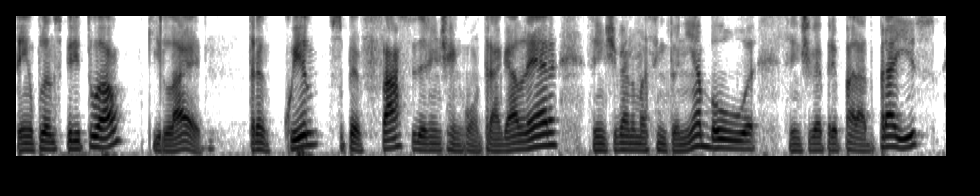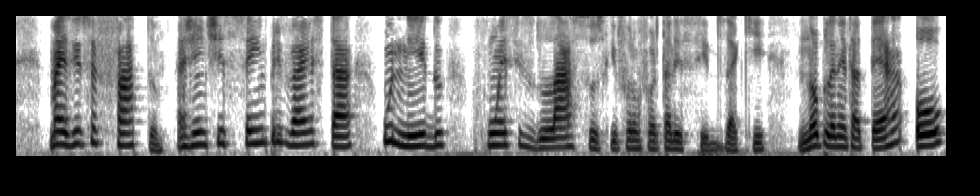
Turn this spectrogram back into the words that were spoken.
Tem o plano espiritual, que lá é tranquilo, super fácil da gente reencontrar a galera, se a gente estiver numa sintonia boa, se a gente estiver preparado para isso. Mas isso é fato. A gente sempre vai estar unido com esses laços que foram fortalecidos aqui no planeta Terra ou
